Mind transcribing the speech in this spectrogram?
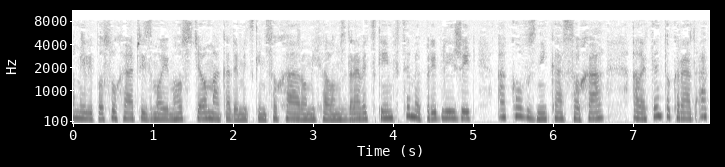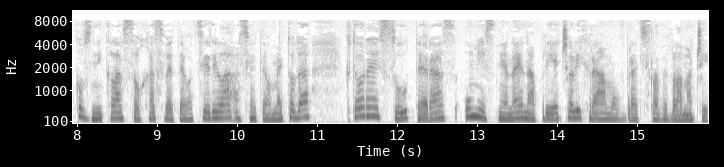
Milí poslucháči, s mojim hostom, akademickým sochárom Michalom Zdraveckým, chceme priblížiť, ako vzniká socha, ale tentokrát ako vznikla socha svätého Cyrila a svätého Metoda, ktoré sú teraz umiestnené na priečeli chrámu v Bratislave v Lamači.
